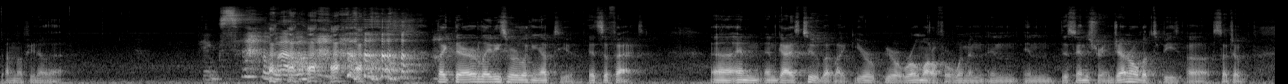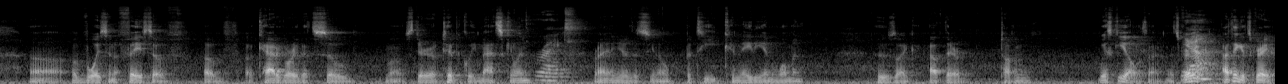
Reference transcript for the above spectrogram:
I don't know if you know that. thanks. well, Like there are ladies who are looking up to you. It's a fact, uh, and and guys too. But like you're you're a role model for women in in this industry in general. But to be uh, such a uh, a voice and a face of of a category that's so uh, stereotypically masculine. right. right? And you're this, you know, petite Canadian woman who's like out there talking whiskey all the time. That's great. Yeah. I think it's great.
